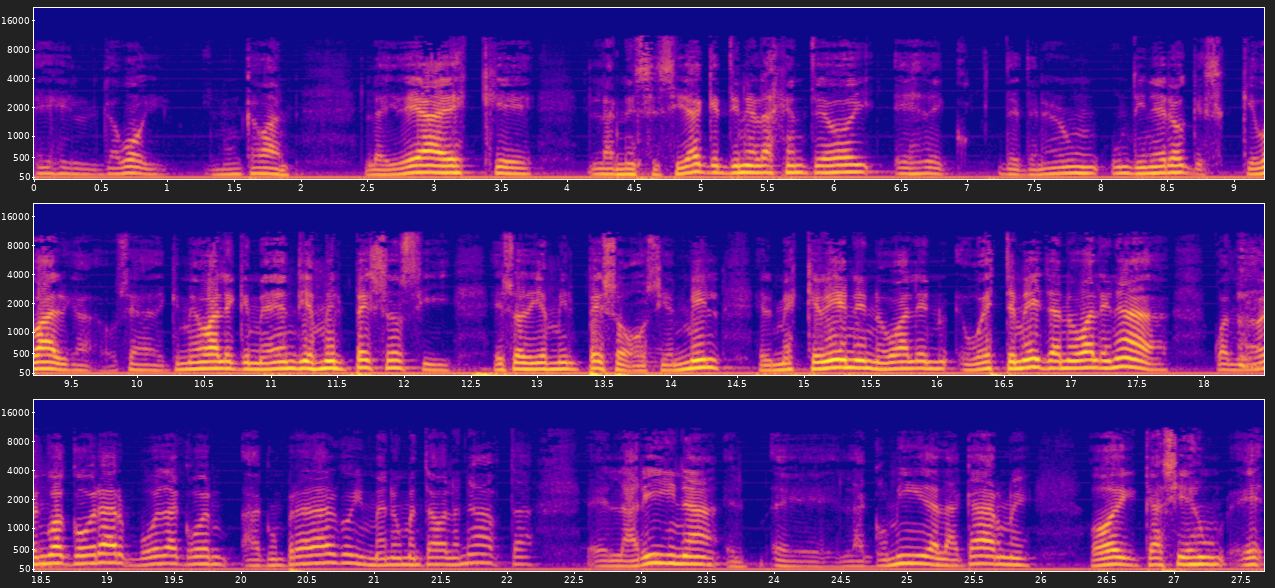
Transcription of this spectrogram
es el ya voy y nunca van. La idea es que la necesidad que tiene la gente hoy es de, de tener un, un, dinero que, que valga, o sea, de que me vale que me den 10 mil pesos y esos 10 mil pesos o 100 mil el mes que viene no valen, o este mes ya no vale nada. Cuando vengo a cobrar, voy a, a comprar algo y me han aumentado la nafta, eh, la harina, el, eh, la comida, la carne. Hoy casi es un, es,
